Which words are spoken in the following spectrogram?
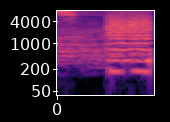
Records.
